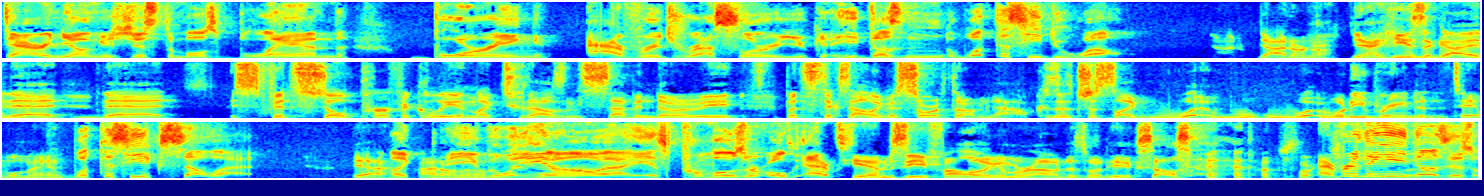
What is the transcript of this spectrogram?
Darren Young is just the most bland, boring, average wrestler you can. He doesn't. What does he do well? I don't know. Yeah, he's a guy that that fits so perfectly in like 2007 WWE, but sticks out like a sore thumb now because it's just like, what, what what are you bringing to the table, man? What does he excel at? Yeah, Like I don't you know. you know, his promos are okay. TMZ following him around is what he excels at. Everything he but- does is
